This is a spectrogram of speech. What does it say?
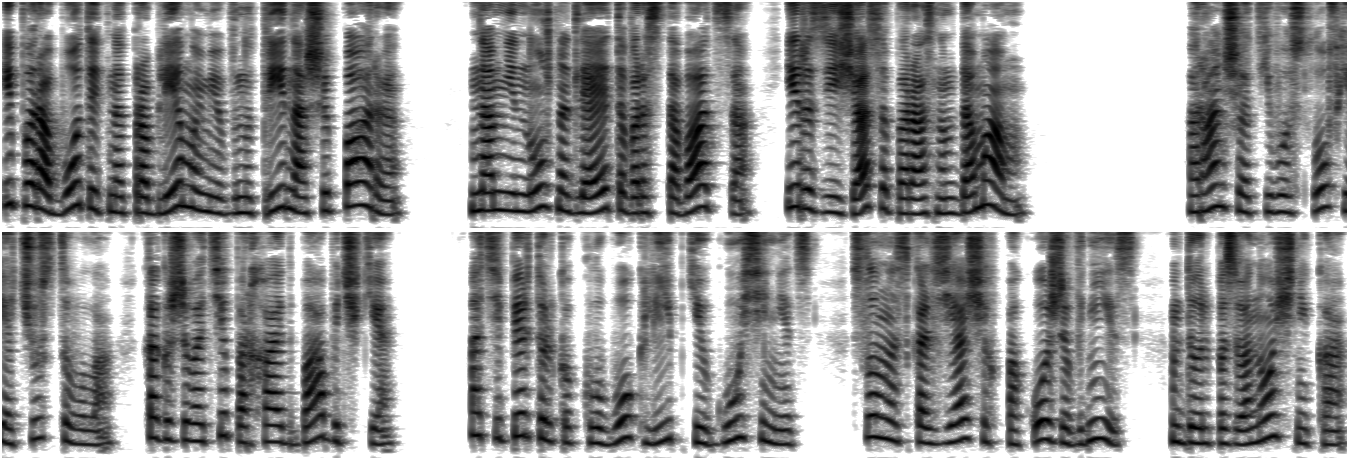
и поработать над проблемами внутри нашей пары. Нам не нужно для этого расставаться и разъезжаться по разным домам». Раньше от его слов я чувствовала, как в животе порхают бабочки, а теперь только клубок липких гусениц, словно скользящих по коже вниз, вдоль позвоночника.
